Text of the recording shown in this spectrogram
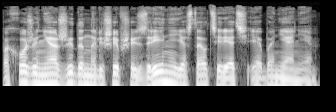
Похоже, неожиданно лишившись зрения, я стал терять и обоняние.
